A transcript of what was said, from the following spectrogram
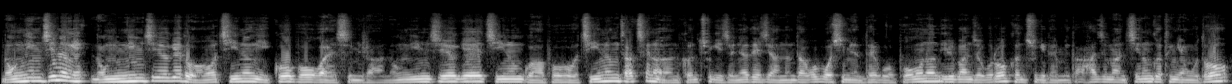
농림진흥의, 농림지역에도 진흥이 있고 보호가 있습니다. 농림지역의 진흥과 보호, 진흥 자체는 건축이 전혀 되지 않는다고 보시면 되고 보호는 일반적으로 건축이 됩니다. 하지만 진흥 같은 경우도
